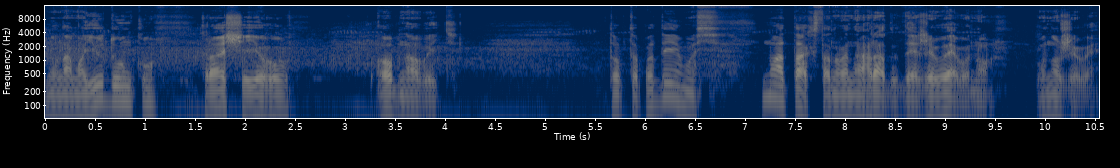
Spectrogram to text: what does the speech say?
Ну, на мою думку, краще його обновити. Тобто подивимось. Ну, а так, стан винограду, де живе, воно, воно живе.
